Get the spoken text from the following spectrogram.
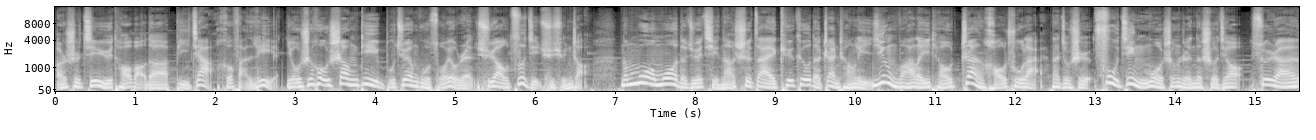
而是基于淘宝的比价和返利。有时候上帝不眷顾所有人，需要自己去寻找。那默默的崛起呢，是在 QQ 的战场里硬挖了一条战壕出来，那就是附近陌生人的社交。虽然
